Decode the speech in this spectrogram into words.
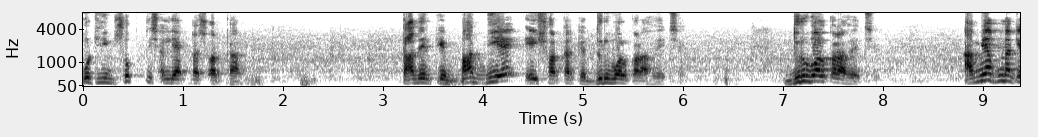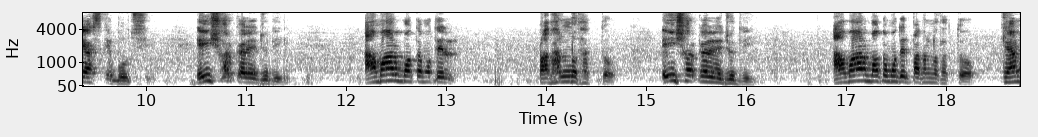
কঠিন, শক্তিশালী একটা সরকার। তাদেরকে বাদ দিয়ে এই সরকারকে দুর্বল করা হয়েছে। দুর্বল করা হয়েছে। আমি আপনাকে আজকে বলছি, এই সরকারে যদি আমার মতামতের প্রাধান্য থাকতো। এই সরকারের যদি আমার মতামতের প্রাধান্য থাকতো, কেন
